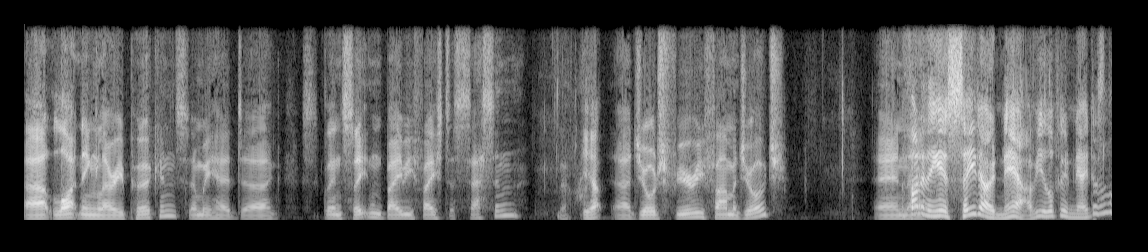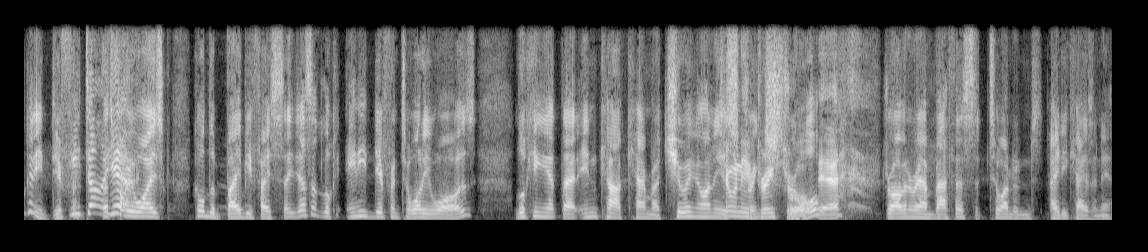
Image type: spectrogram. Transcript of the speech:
Uh, Lightning Larry Perkins, and we had uh, Glenn Seton, baby-faced assassin. Yep. Uh, George Fury, Farmer George. And The funny uh, thing is, Cedo now, if you look at him now, he doesn't look any different. He does, That's yeah. probably why he's called the baby face. He doesn't look any different to what he was looking at that in-car camera, chewing on his Chewing drink, drink straw, straw, yeah. driving around Bathurst at 280 k's an hour.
